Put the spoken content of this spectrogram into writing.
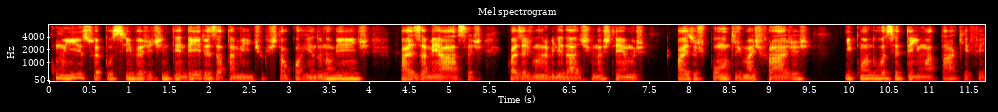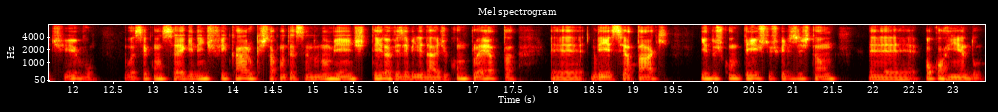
com isso, é possível a gente entender exatamente o que está ocorrendo no ambiente, quais as ameaças, quais as vulnerabilidades que nós temos, quais os pontos mais frágeis, e quando você tem um ataque efetivo, você consegue identificar o que está acontecendo no ambiente, ter a visibilidade completa é, desse ataque e dos contextos que eles estão é, ocorrendo.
